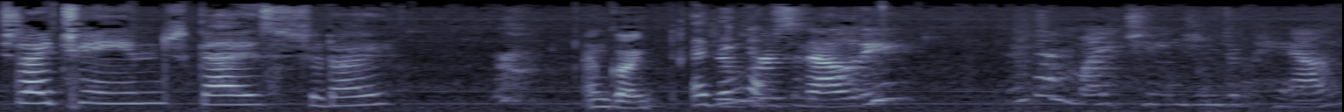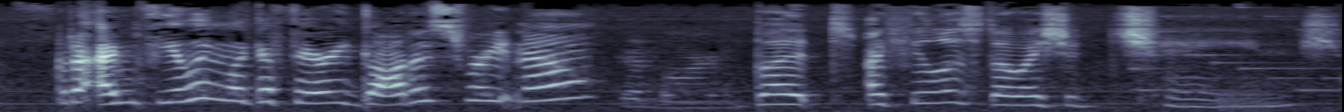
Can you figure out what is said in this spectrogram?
Should I change, guys? Should I? I'm going. I think, personality? I think I might change into pants. But I'm feeling like a fairy goddess right now. Good lord. But I feel as though I should change.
